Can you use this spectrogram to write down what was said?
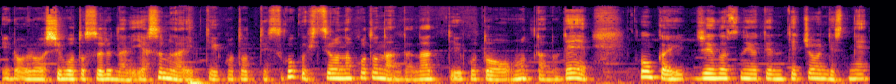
いろいろ仕事するなり休むなりっていうことってすごく必要なことなんだなっていうことを思ったので今回10月の予定の手帳にですね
